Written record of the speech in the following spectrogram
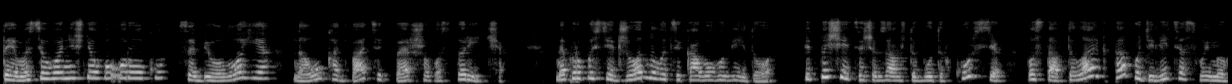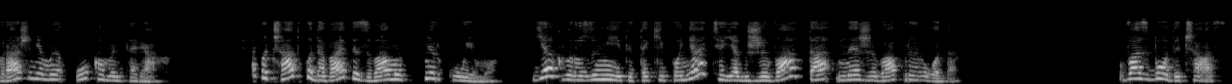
Тема сьогоднішнього уроку це біологія, наука 21-го сторіччя. Не пропустіть жодного цікавого відео. Підпишіться, щоб завжди бути в курсі, поставте лайк та поділіться своїми враженнями у коментарях. Для початку давайте з вами поміркуємо, як ви розумієте такі поняття, як жива та нежива природа. У вас буде час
